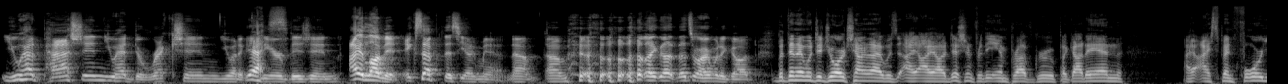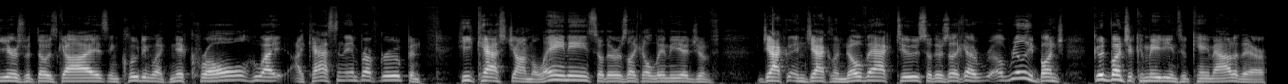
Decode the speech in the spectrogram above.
You had passion, you had direction, you had a Yes. clear vision. I love it, except this young man. Um, um, like that, that's where I would have gone. But then I went to Georgetown and I was I, I auditioned for the improv group. I got in. I, I spent four years with those guys, including like Nick Kroll, who I, I cast in the improv group, and he cast John Mulaney. So there was like a lineage of Jacqueline and Jacqueline Novak too. So there's like a, a really bunch good bunch of comedians who came out of there.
